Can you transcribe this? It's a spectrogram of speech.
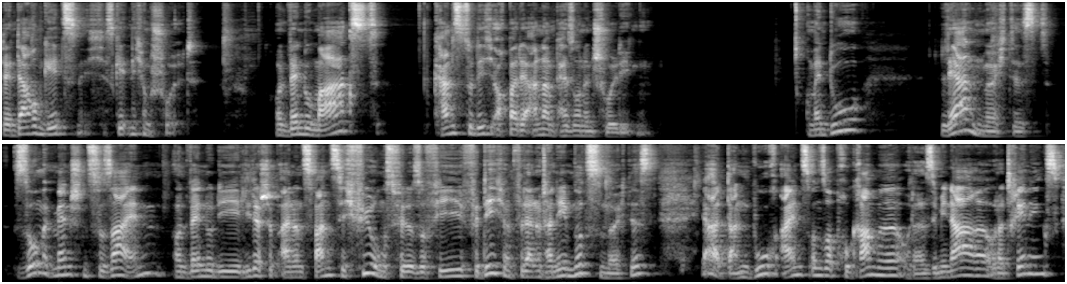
Denn darum geht's nicht. Es geht nicht um Schuld. Und wenn du magst, kannst du dich auch bei der anderen Person entschuldigen. Und wenn du lernen möchtest, so mit Menschen zu sein und wenn du die Leadership 21 Führungsphilosophie für dich und für dein Unternehmen nutzen möchtest, ja, dann buch eins unserer Programme oder Seminare oder Trainings.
